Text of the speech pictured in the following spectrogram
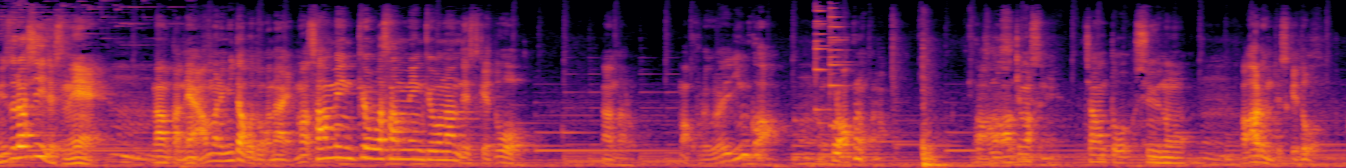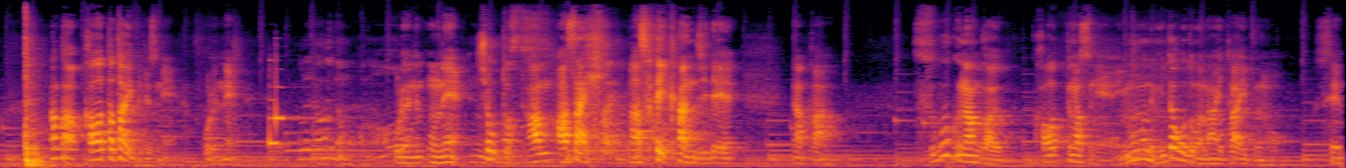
珍しいですね。うん。なんかねあんまり見たことがない。まあ三面鏡は三面鏡なんですけどなんだろうまあこれぐらいでいいんか。うんこれ開くのかな。あ開きますね。ちゃんと収納うん。があるんですけどなんか変わったタイプですね。これね。これであれなのかな？これもねうん。ちょっとあ浅い浅い。感じでなんかすごくなんか変わってますね。今まで見たことがないタイプの洗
